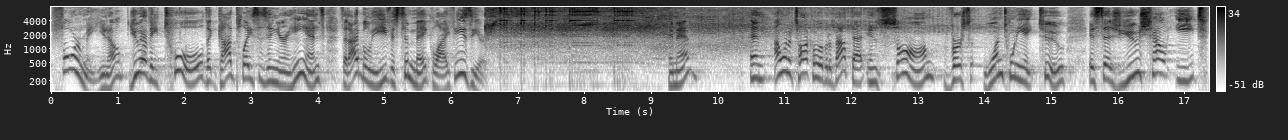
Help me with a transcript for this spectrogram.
for me, you know? You have a tool that God places in your hands that I believe is to make life easier. Amen? And I want to talk a little bit about that in Psalm verse 128 2. It says, You shall eat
